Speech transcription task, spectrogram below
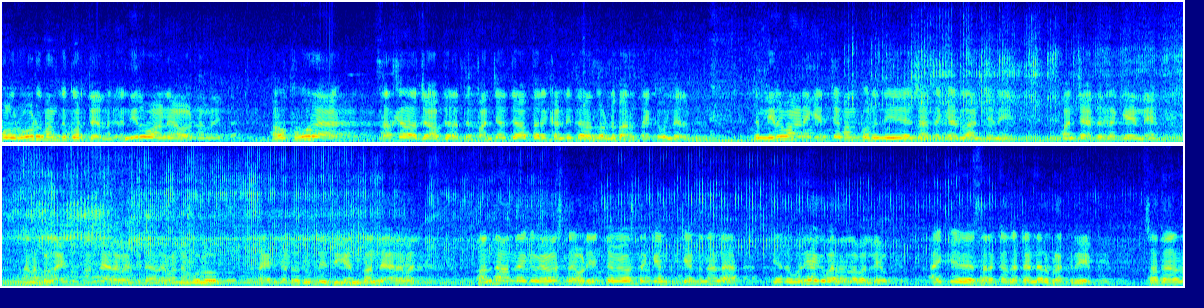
ಮೂಲ ರೋಡ್ ಮಂತ್ ಕೊಡ್ತೇವೆ ನನಗೆ ನಿರ್ವಹಣೆ ಅವಣ್ಣ ಆಯ್ತಾ. ಅವು ಪೂರ ಸರ್ಕಾರ ಜವಾಬ್ದಾರಿ ಅಂತ ಪಂಚಾಯತ್ ಜವಾಬ್ದಾರಿ ಖಂಡಿತ ಉಂಟು ಭಾರತಕ್ಕೆ ಒಳ್ಳೆ ನಿರ್ವಹಣೆಗೆ ಎಂತೆ ಮನ್ಪುರ ಶಾಸಕ ಎಲ್ಲ ಅಂಚೆನಿ ಪಂಚಾಯತ್ ಎಲ್ಲ ಕೇನೆ ನನ್ನ ಲೈಟ್ ಬಂದೇ ಅರವಲ್ಲಿ ದಾರವನ್ನ ಮೂಲು ಲೈಟ್ ಕಟ್ಟದ ದುಡ್ಡು ಇದ್ದೀಗ ಅಂತ ಬಂದೇ ಅರವಲ್ಲಿ ಬಂದ. ಅಂದಾಗ ವ್ಯವಸ್ಥೆ ಅವಳು ಎಂತ ವ್ಯವಸ್ಥೆ ಕೇಂದ್ರ ನಂಡ? ಏನು ಉರಿಯಾಗಿ ಬರಲ್ಲ ಬಲ್ಲಿ ಅವು. ಆಯ್ಕೆ ಸರ್ಕಾರದ ಟೆಂಡರ್ ಪ್ರಕ್ರಿಯೆ ಸಾಧಾರಣ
